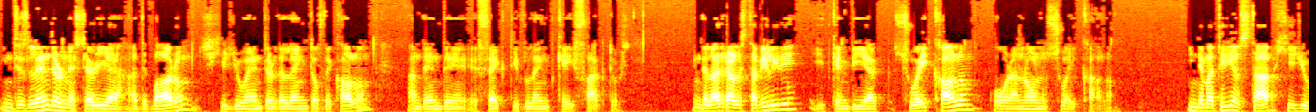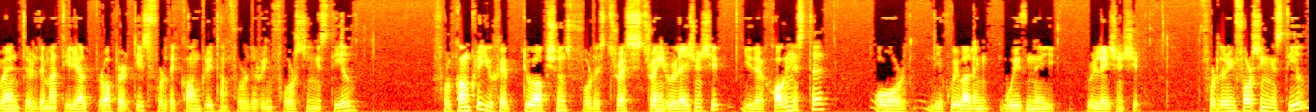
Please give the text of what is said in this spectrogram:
In the slenderness area at the bottom, here you enter the length of the column and then the effective length K factors. In the lateral stability, it can be a sway column or a non-sway column. In the Materials tab, here you enter the material properties for the concrete and for the reinforcing steel. For concrete, you have two options for the stress-strain relationship, either Hognestad or the equivalent Whitney relationship. For the reinforcing steel,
